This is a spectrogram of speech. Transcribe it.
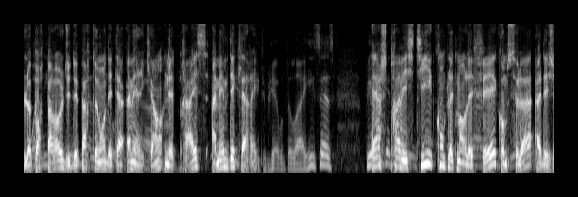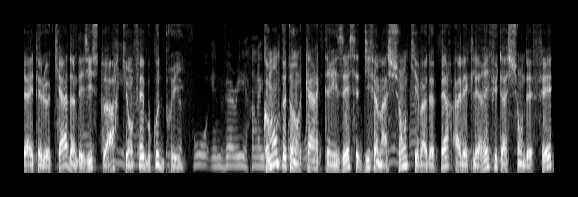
Le porte-parole du département d'État américain, Ned Price, a même déclaré Hersh travestit complètement les faits, comme cela a déjà été le cas dans des histoires qui ont fait beaucoup de bruit. Comment peut-on caractériser cette diffamation qui va de pair avec les réfutations des faits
